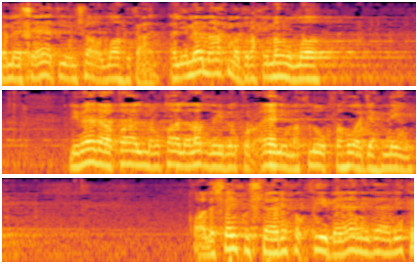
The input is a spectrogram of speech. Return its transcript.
كما سيأتي إن شاء الله تعالى. الإمام أحمد رحمه الله لماذا قال من قال لفظي بالقرآن مخلوق فهو جهمي قال الشيخ الشارح في بيان ذلك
